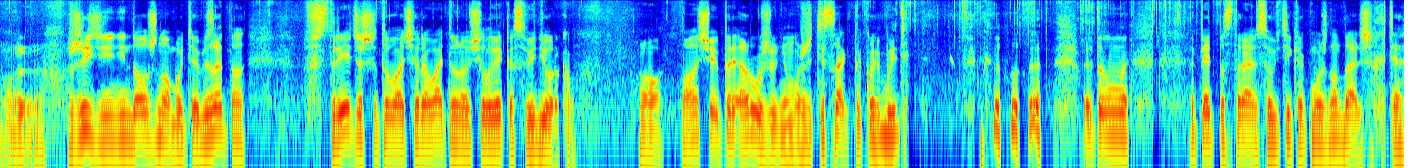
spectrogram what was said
э, жизни не должно быть. Обязательно встретишь этого очаровательного человека с ведерком. Вот. Он еще и при оружии, у него может тесак такой быть. Поэтому мы опять постараемся уйти как можно дальше. Хотя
